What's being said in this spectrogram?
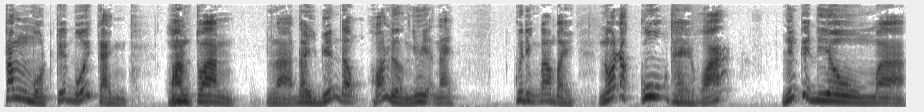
trong một cái bối cảnh hoàn toàn là đầy biến động khó lường như hiện nay. Quy định 37 nó đã cụ thể hóa những cái điều mà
